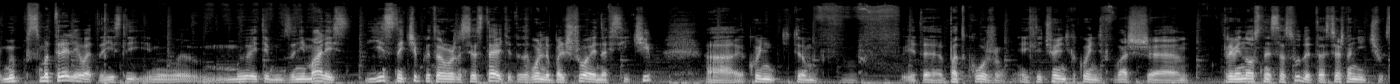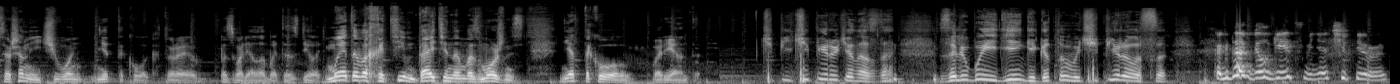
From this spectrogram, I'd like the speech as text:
мы посмотрели в это, если мы, мы этим занимались, единственный чип, который можно себе ставить, это довольно большой NFC чип, а, какой-нибудь там это под кожу, если что-нибудь какой-нибудь ваш э, кровеносные сосуды, это совершенно, ничего, совершенно ничего нет такого, которое позволяло бы это сделать. Мы этого хотим, дайте нам возможность. Нет такого варианта чипи, чипируйте нас, да? За любые деньги готовы чипироваться. Когда Билл Гейтс меня чипирует?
